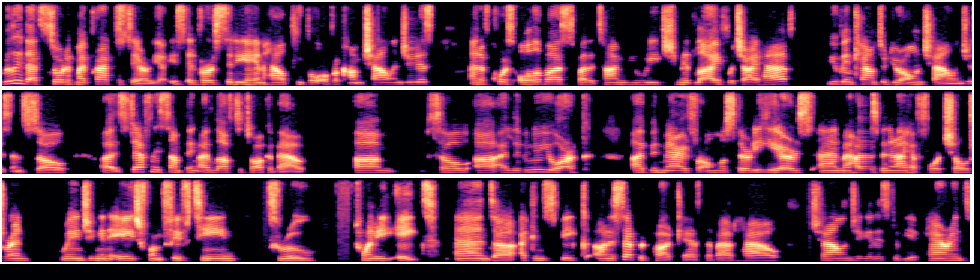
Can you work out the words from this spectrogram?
really that's sort of my practice area is adversity and how people overcome challenges. And of course, all of us, by the time you reach midlife, which I have, you've encountered your own challenges. And so uh, it's definitely something I love to talk about. Um, so uh, I live in New York. I've been married for almost 30 years, and my husband and I have four children, ranging in age from 15 through 28. And uh, I can speak on a separate podcast about how challenging it is to be a parent,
